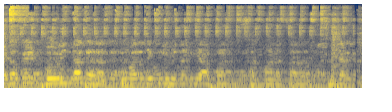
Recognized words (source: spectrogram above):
ॲडव्होकेट गोविंदा करत तुम्हाला देखील विनंती आपण सन्मानाचा स्वीकार काय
